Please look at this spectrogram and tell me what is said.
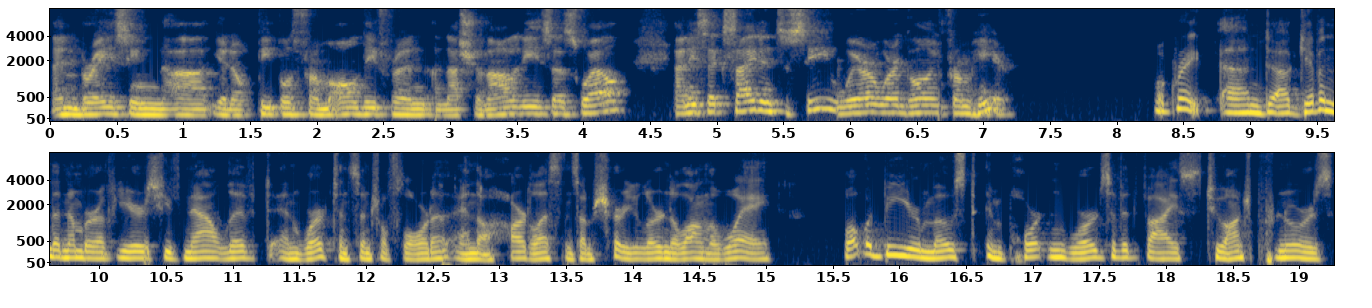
embracing uh, you know people from all different nationalities as well, and it's exciting to see where we're going from here. Well, great. And uh, given the number of years you've now lived and worked in Central Florida and the hard lessons I'm sure you learned along the way, what would be your most important words of advice to entrepreneurs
